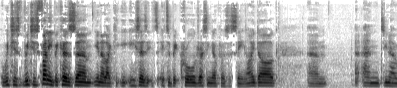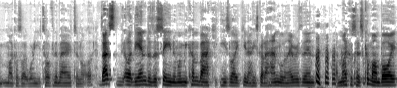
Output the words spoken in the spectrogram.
which is which is funny because um, you know like he, he says it's it's a bit cruel dressing up as a seeing eye dog, um, and you know Michael's like, "What are you talking about?" And all. that's like the end of the scene. And when we come back, he's like, you know, he's got a handle and everything, and Michael says, "Come on, boy."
